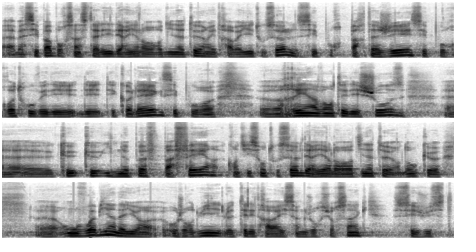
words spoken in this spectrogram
bah, c'est pas pour s'installer derrière leur ordinateur et travailler tout seul, c'est pour partager, c'est pour retrouver des, collègues, c'est pour euh, réinventer des choses euh, qu'ils ne peuvent pas faire quand ils sont tout seuls derrière leur ordinateur. Donc euh, on voit bien d'ailleurs aujourd'hui le télétravail 5 jours sur 5, c'est juste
